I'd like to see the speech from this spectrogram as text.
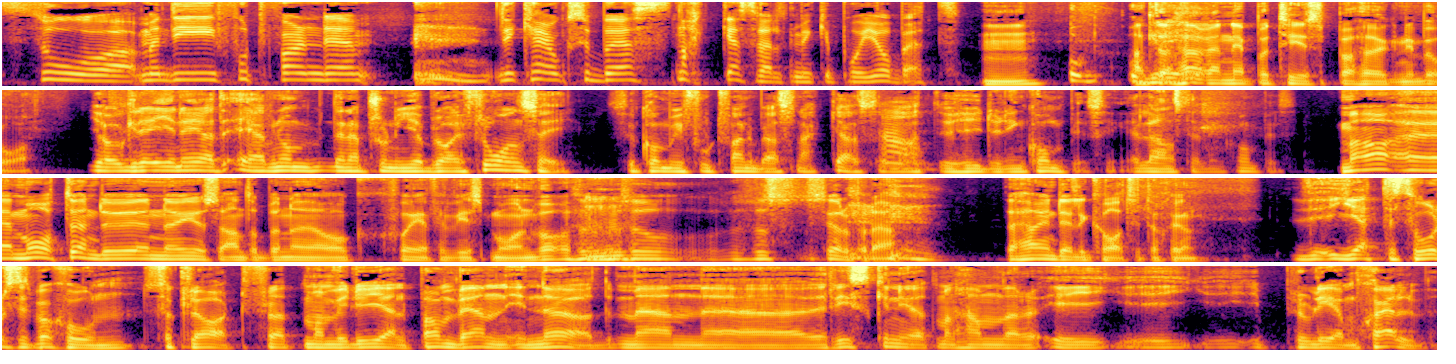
Så, men det är fortfarande, det kan ju också börja snackas väldigt mycket på jobbet. Och, och Att det här är nepotism på hög nivå. Ja, och grejen är att även om den här personen gör bra ifrån sig så kommer vi fortfarande börja snackas om Ja. att du hyrde din kompis eller anställde din kompis. Men, äh, Mårten, du är nöjesentreprenör och chef i viss mån. Vad, hur, hur, hur ser du på det? Det här är en delikat situation. Jättesvår situation såklart, för att man vill ju hjälpa en vän i nöd, men eh, risken är att man hamnar i, i, i problem själv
